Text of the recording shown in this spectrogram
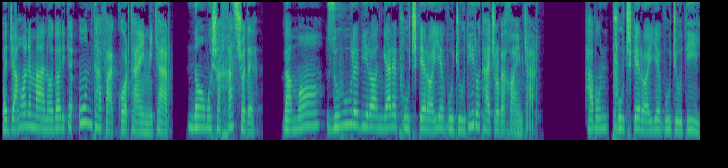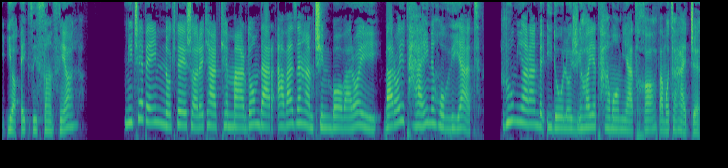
و جهان معناداری که اون تفکر تعیین می کرد نامشخص شده و ما ظهور ویرانگر پوچگرایی وجودی رو تجربه خواهیم کرد. همون پوچگرایی وجودی یا اگزیستانسیال نیچه به این نکته اشاره کرد که مردم در عوض همچین باورایی برای تعیین هویت رو میارن به ایدئولوژی های تمامیت خواه و متحجر.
